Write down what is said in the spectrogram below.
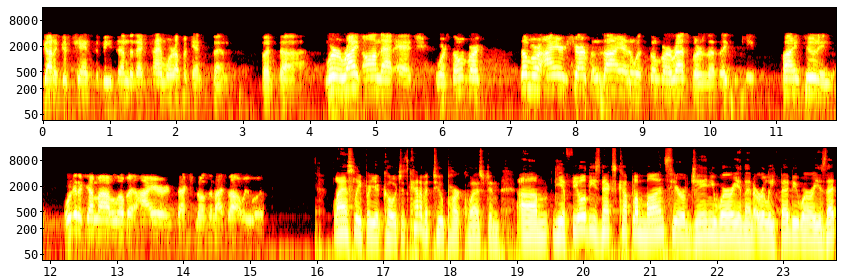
got a good chance to beat them the next time we're up against them. But uh, we're right on that edge where some of our some of our iron sharpens iron with some of our wrestlers that they can keep fine tuning. we're going to come out a little bit higher in sectionals than I thought we would. Lastly, for you, coach, it's kind of a two-part question. Um, do you feel these next couple of months here of January and then early February is that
